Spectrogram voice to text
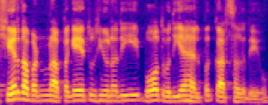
ਸ਼ੇਅਰ ਦਾ ਬਟਨ ਨੱਪ ਕੇ ਤੁਸੀਂ ਉਹਨਾਂ ਦੀ ਬਹੁਤ ਵਧੀਆ ਹੈਲਪ ਕਰ ਸਕਦੇ ਹੋ।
